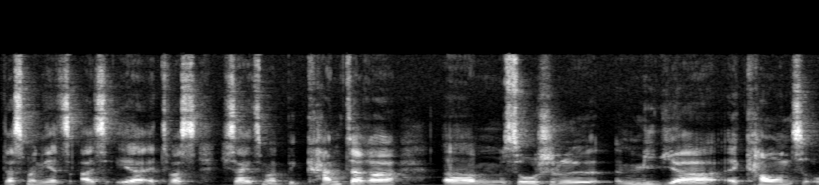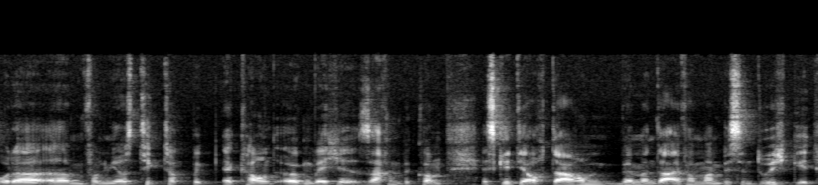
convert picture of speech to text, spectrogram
dass man jetzt als eher etwas, ich sage jetzt mal, bekannterer ähm, Social Media Account oder ähm, von mir aus TikTok Account irgendwelche Sachen bekommen. Es geht ja auch darum, wenn man da einfach mal ein bisschen durchgeht,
